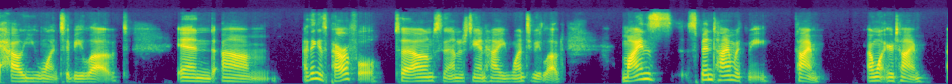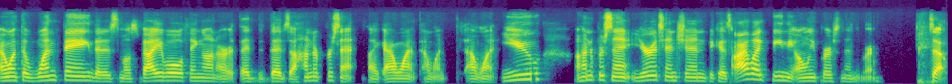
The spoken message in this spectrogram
how you want to be loved. And um i think it's powerful to honestly understand how you want to be loved. Mine's spend time with me. Time. I want your time. I want the one thing that is the most valuable thing on earth. That that's a hundred percent. Like I want, I want, I want you a hundred percent your attention because I like being the only person in the room. So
